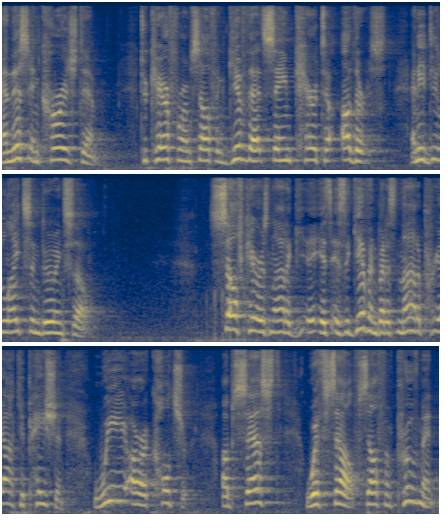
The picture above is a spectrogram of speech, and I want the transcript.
And this encouraged him to care for himself and give that same care to others. And he delights in doing so. Self care is, not a, is, is a given, but it's not a preoccupation. We are a culture obsessed with self, self improvement,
